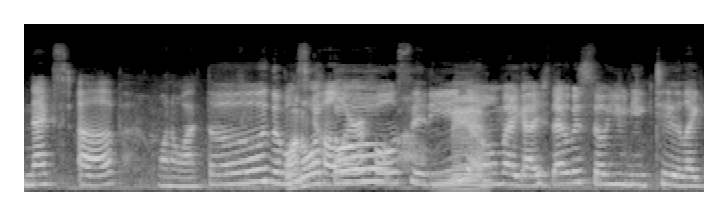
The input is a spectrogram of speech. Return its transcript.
Next up, Guanajuato, the most Guanajuato! colorful city. Man. Oh my gosh, that was so unique too. Like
